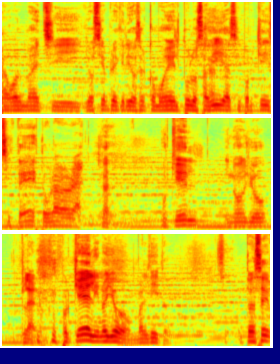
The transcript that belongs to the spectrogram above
a All Might si yo siempre he querido ser como él, tú lo sabías y por qué hiciste esto, bla, bla, bla? Claro. Porque él y no yo. Claro. ¿Por qué él y no yo, maldito? Sí. Entonces,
